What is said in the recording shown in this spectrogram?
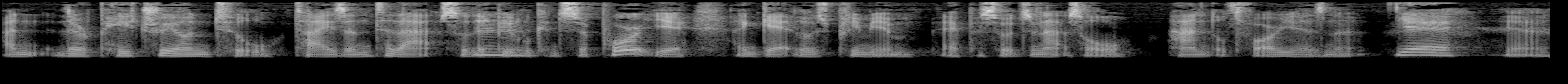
and their Patreon tool ties into that so that mm-hmm. people can support you and get those premium episodes, and that's all handled for you, isn't it? Yeah, yeah.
